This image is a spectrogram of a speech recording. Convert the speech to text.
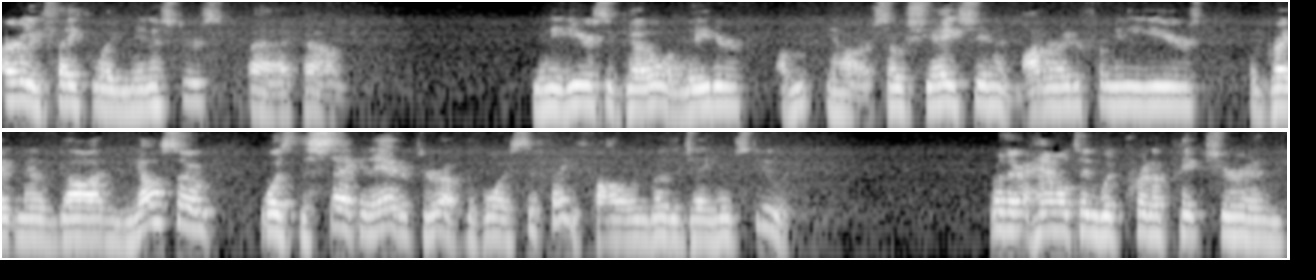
early Faithway ministers back um, many years ago, a leader um, in our association and moderator for many years, a great man of God. And he also was the second editor of The Voice of Faith, following Brother J.M. Stewart. Brother Hamilton would print a picture in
